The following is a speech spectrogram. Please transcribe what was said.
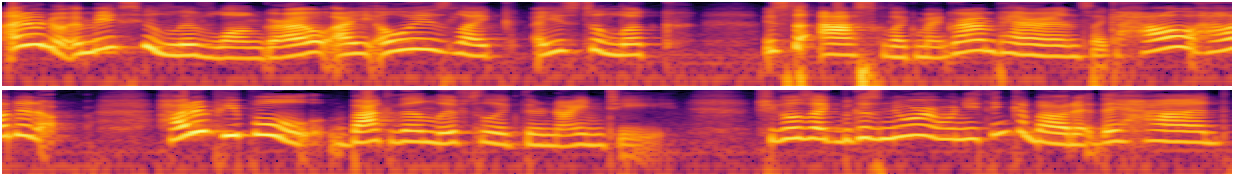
I don't know, it makes you live longer. I, I always like, I used to look, I used to ask like my grandparents, like, how, how did, how did people back then live to like their 90? She goes like, because Noor, when you think about it, they had,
